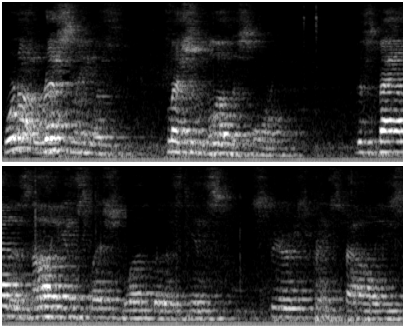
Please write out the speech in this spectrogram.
We're not wrestling with flesh and blood this morning. This battle is not against flesh and blood, but it's against spirits, principalities.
